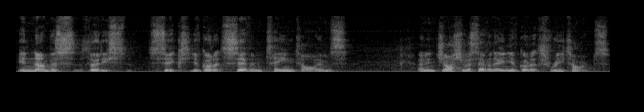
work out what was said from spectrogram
In Numbers 36, you've got it 17 times, and in Joshua 17, you've got it three times.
